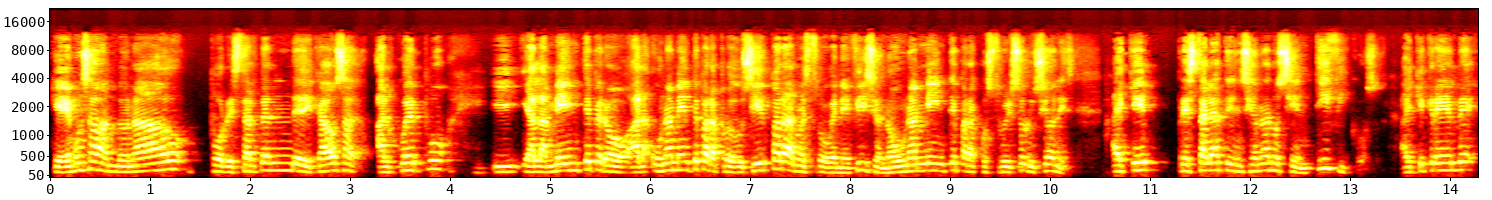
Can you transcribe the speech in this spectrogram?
que hemos abandonado por estar tan dedicados al cuerpo y, a la mente, pero a una mente para producir para nuestro beneficio, no una mente para construir soluciones. Hay que prestarle atención a los científicos, hay que creerle,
